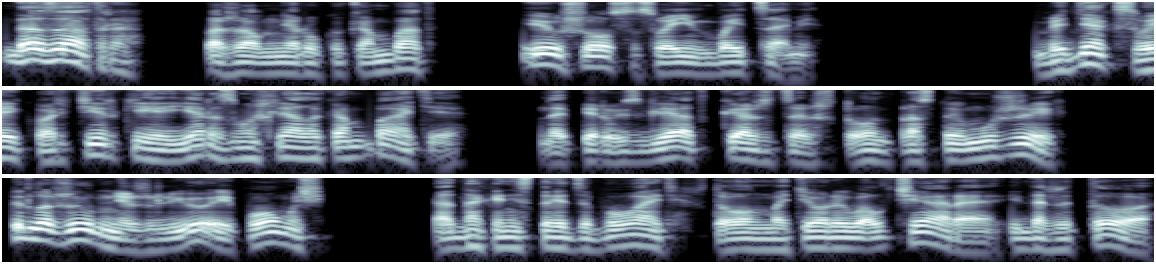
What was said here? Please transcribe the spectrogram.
«До завтра!» — пожал мне руку комбат и ушел со своими бойцами. Бредя к своей квартирке, я размышлял о комбате. На первый взгляд кажется, что он простой мужик, предложил мне жилье и помощь. Однако не стоит забывать, что он матерый волчара, и даже то,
